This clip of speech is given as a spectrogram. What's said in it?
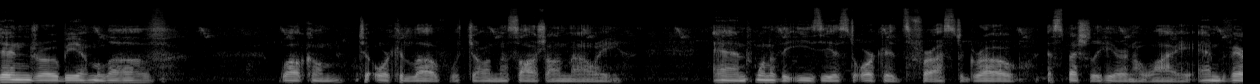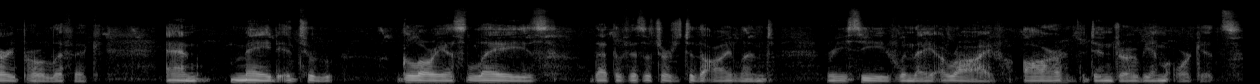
Dendrobium love. Welcome to Orchid Love with John Massage on Maui. And one of the easiest orchids for us to grow, especially here in Hawaii, and very prolific and made into glorious leis that the visitors to the island receive when they arrive are the Dendrobium orchids.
